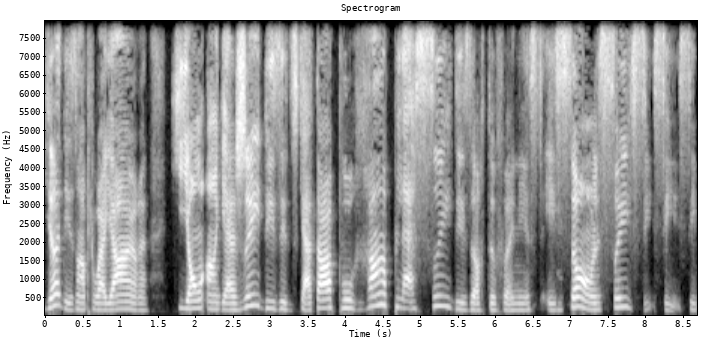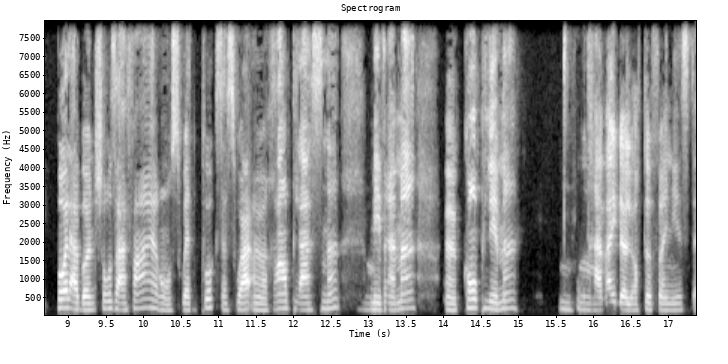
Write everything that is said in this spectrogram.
il y a des employeurs qui ont engagé des éducateurs pour remplacer des orthophonistes. Et ça, on le sait, c'est pas la bonne chose à faire. On ne souhaite pas que ce soit un remplacement, mais vraiment un complément au mm-hmm. travail de l'orthophoniste.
